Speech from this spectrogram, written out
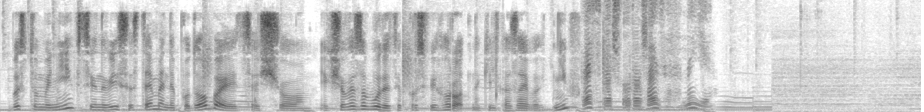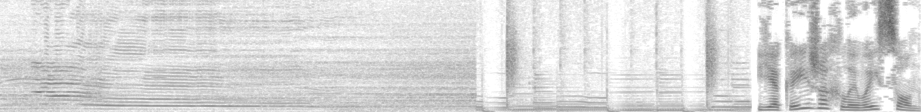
Особисто мені в цій новій системі не подобається, що якщо ви забудете про свій город на кілька зайвих днів, Весь ваш урожай загниє. Який жахливий сон.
